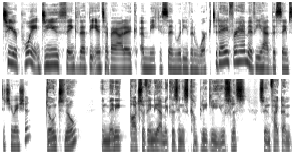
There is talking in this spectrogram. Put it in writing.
to your point, do you think that the antibiotic amikacin would even work today for him if he had the same situation? Don't know. In many parts of India, amikacin is completely useless. So, in fact, I'm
